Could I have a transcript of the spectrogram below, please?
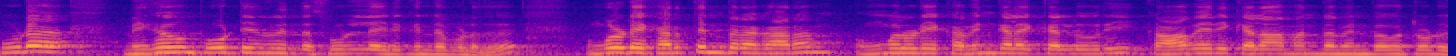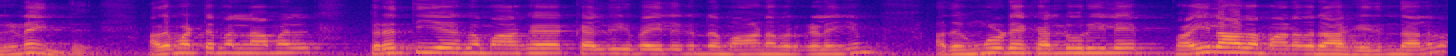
கூட மிகவும் போட்டி இந்த சூழ்நிலை இருக்கின்ற பொழுது உங்களுடைய கருத்தின் பிரகாரம் உங்களுடைய கவின்கலை கல்லூரி காவேரி கலாமன்றம் என்பவற்றோடு இணைந்து அது மட்டுமல்லாமல் பிரத்யேகமாக கல்வி பயிலுகின்ற மாணவர்களையும் அது உங்களுடைய கல்லூரியிலே பயிலாத மாணவராக இருந்தாலும்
